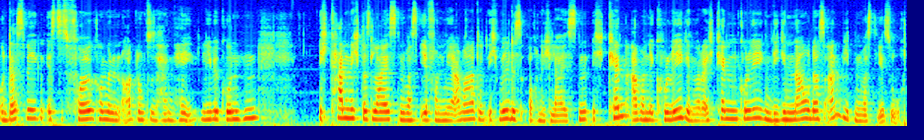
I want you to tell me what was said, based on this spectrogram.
Und deswegen ist es vollkommen in Ordnung zu sagen, hey, liebe Kunden, ich kann nicht das leisten, was ihr von mir erwartet. Ich will das auch nicht leisten. Ich kenne aber eine Kollegin oder ich kenne einen Kollegen, die genau das anbieten, was ihr sucht.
